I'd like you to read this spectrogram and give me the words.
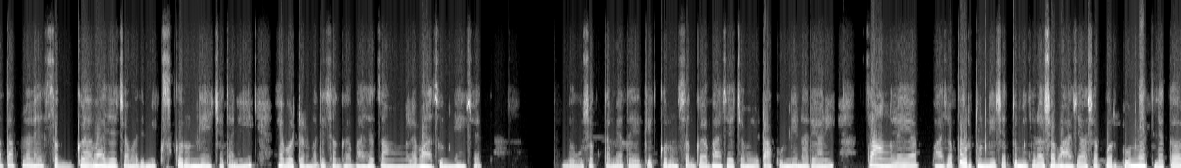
आता आपल्याला सगळ्या भाज्याच्या मध्ये मिक्स करून घ्यायच्यात आणि ह्या बटरमध्ये सगळ्या भाज्या चांगल्या भाजून घ्यायच्यात बघू शकता मी. आता एक एक करून सगळ्या भाज्या याच्यामध्ये टाकून घेणार आहे आणि चांगल्या या भाज्या परतून घ्यायच्या. तुम्ही जर अशा भाज्या अशा परतून घेतल्या तर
